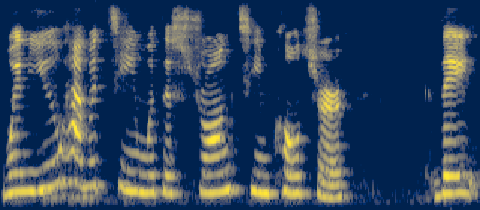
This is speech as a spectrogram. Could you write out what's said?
When you have a team with a strong team culture, they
